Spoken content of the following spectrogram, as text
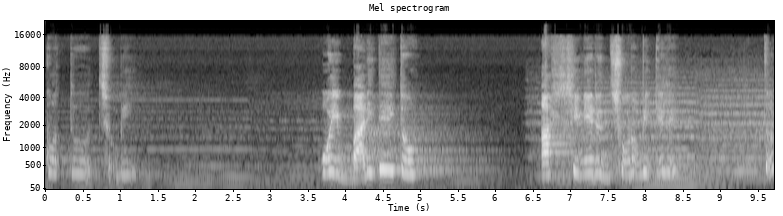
কত ছবি। ওই বাড়িতেই তো আশ্বিনের ঝোড়ো বিকেলে তোর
